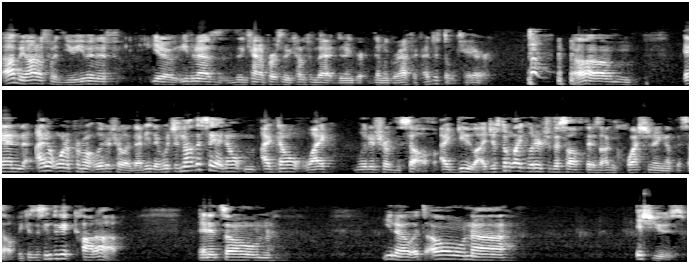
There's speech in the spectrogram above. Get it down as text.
I'll be honest with you, even if you know, even as the kind of person who comes from that demographic, I just don't care. um, and I don't want to promote literature like that either. Which is not to say I don't I don't like literature of the self. I do. I just don't like literature of the self that is unquestioning of the self because it seems to get caught up in its own, you know, its own uh, issues.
